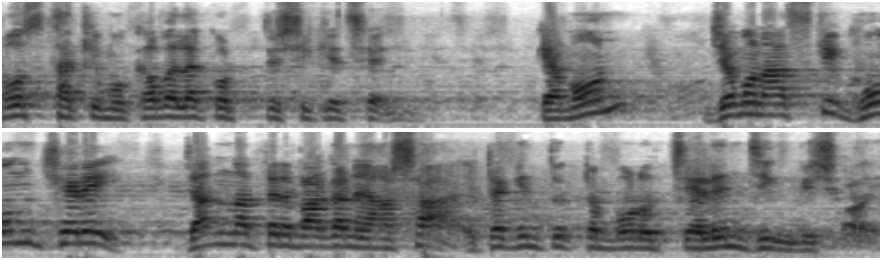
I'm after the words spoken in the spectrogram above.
অবস্থাকে মোকাবেলা করতে শিখেছেন? কেমন? যেমন আজকে ঘুম ছেড়ে জান্নাতের বাগানে আসা, এটা কিন্তু একটা বড় চ্যালেঞ্জিং বিষয়।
